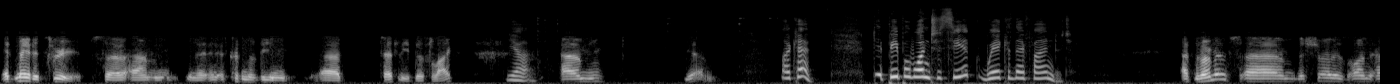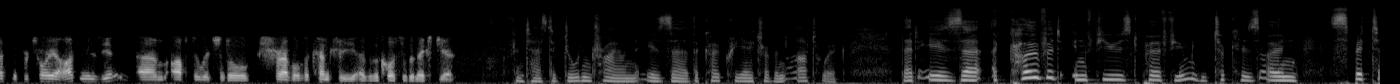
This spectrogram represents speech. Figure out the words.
it made it through. So um, you know, it couldn't have been uh, totally disliked. Yeah. Um, yeah. Okay. If people want to see it, where can they find it? At the moment, um, the show is on at the Pretoria Art Museum, um, after which it'll travel the country over the course of the next year. Fantastic. Jordan Tryon is uh, the co creator of an artwork that is uh, a COVID infused perfume. He took his own spit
